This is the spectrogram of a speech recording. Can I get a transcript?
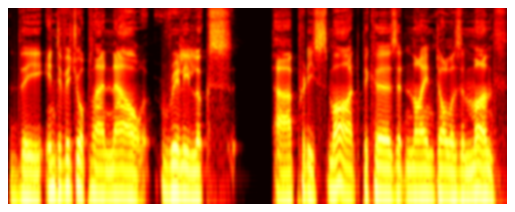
the individual plan now really looks uh, pretty smart because at nine dollars a month,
